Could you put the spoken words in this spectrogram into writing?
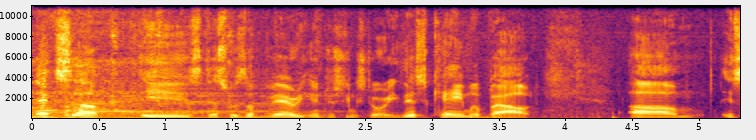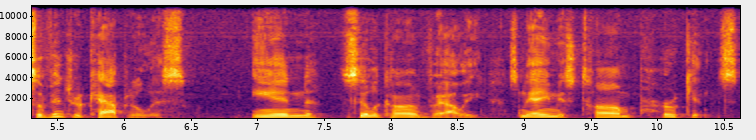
Next up is this was a very interesting story. This came about. Um, it's a venture capitalist in Silicon Valley. His name is Tom Perkins.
